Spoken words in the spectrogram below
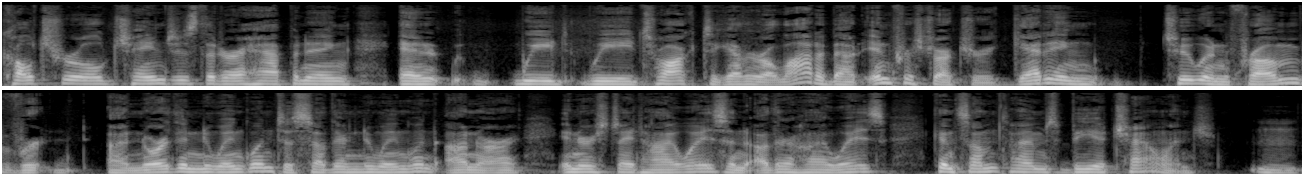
cultural changes that are happening, and we we talk together a lot about infrastructure, getting to and from uh, northern New England to southern New England on our interstate highways and other highways can sometimes be a challenge. Mm.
